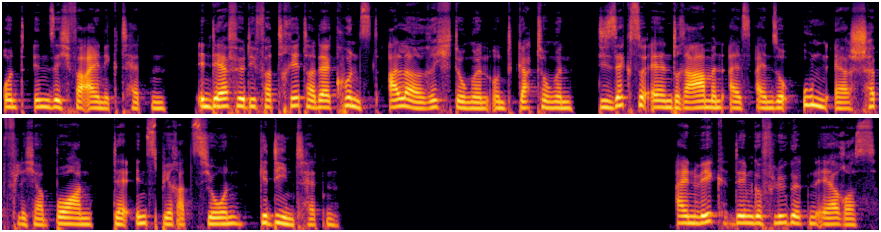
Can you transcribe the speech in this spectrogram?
und in sich vereinigt hätten, in der für die Vertreter der Kunst aller Richtungen und Gattungen die sexuellen Dramen als ein so unerschöpflicher Born der Inspiration gedient hätten. Ein Weg dem geflügelten Eros.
